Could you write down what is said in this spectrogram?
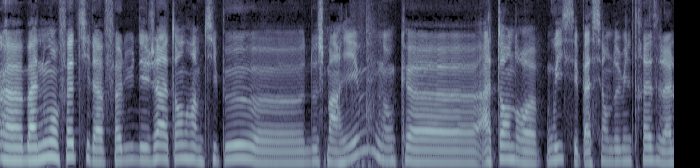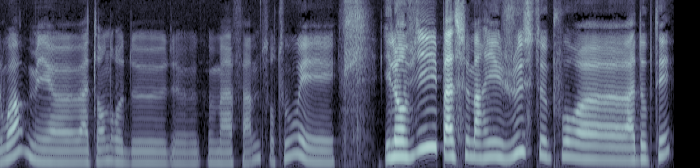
Euh, bah nous, en fait, il a fallu déjà attendre un petit peu euh, de se marier. Donc, attendre, oui, c'est passé en 2013 la loi, mais attendre de, de, ma femme surtout. Et il en vit pas se marier juste pour adopter.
